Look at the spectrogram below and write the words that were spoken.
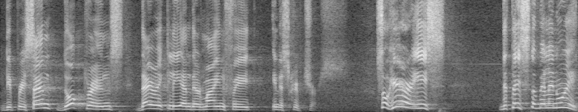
they present doctrines directly undermine faith in the scriptures. So here is the test of White.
